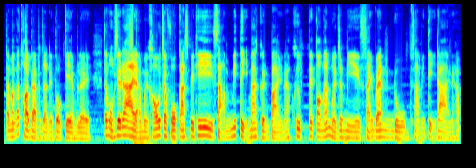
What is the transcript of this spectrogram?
แต่มันก็ถอดแบบมาจากในตัวเกมเลย แต่ผมเสียดายอะเหมือนเขาจะโฟกัสไปที่ 3 มิติมากเกินไปนะคือในตอนนั้นเหมือนจะมีใส่แว่นดู 3 มิติได้นะครับ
